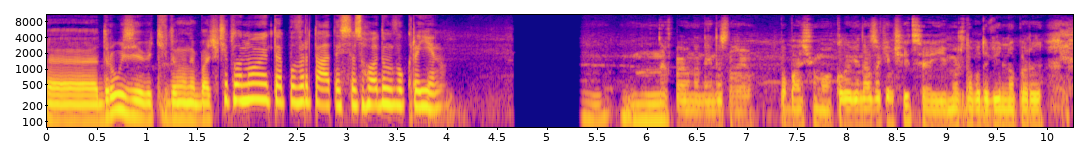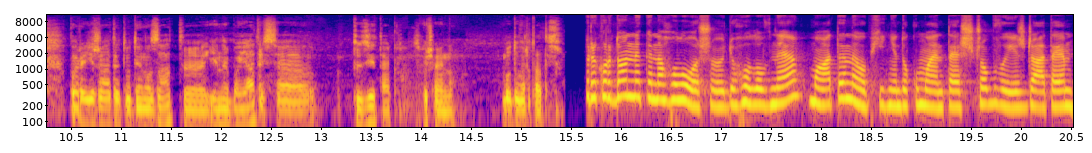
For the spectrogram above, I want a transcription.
е, друзів, яких давно не бачив. Чи плануєте повертатися згодом в Україну? Не впевнений, не знаю. Побачимо, коли війна закінчиться, і можна буде вільно пере, переїжджати туди назад е, і не боятися. Тоді так, звичайно, буду вертатися. Прикордонники наголошують, головне мати необхідні документи, щоб виїжджати.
